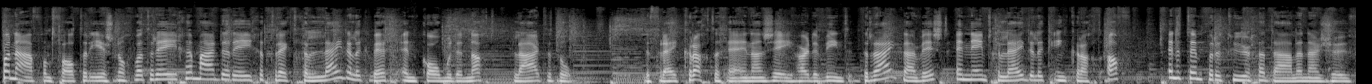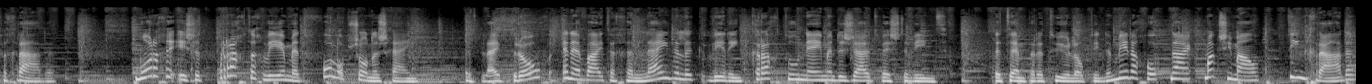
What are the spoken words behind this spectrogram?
Vanavond valt er eerst nog wat regen, maar de regen trekt geleidelijk weg... en komende nacht klaart het op. De vrij krachtige en aan zee harde wind draait naar west... en neemt geleidelijk in kracht af en de temperatuur gaat dalen naar 7 graden. Morgen is het prachtig weer met volop zonneschijn. Het blijft droog en er waait er geleidelijk weer in kracht toenemende zuidwestenwind. De temperatuur loopt in de middag op naar maximaal 10 graden.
